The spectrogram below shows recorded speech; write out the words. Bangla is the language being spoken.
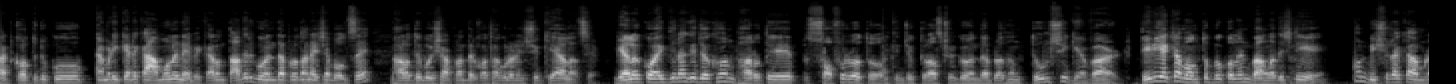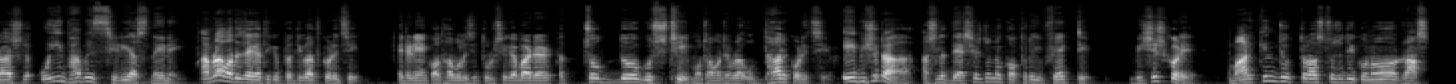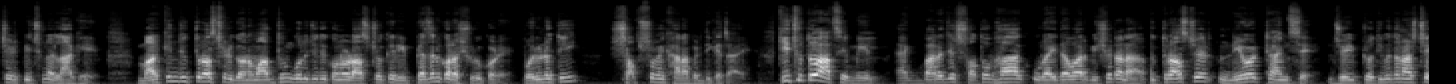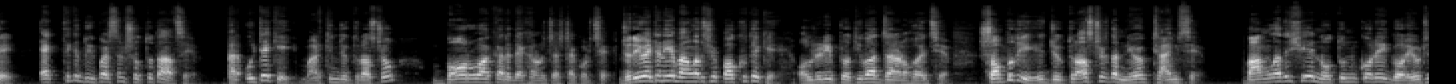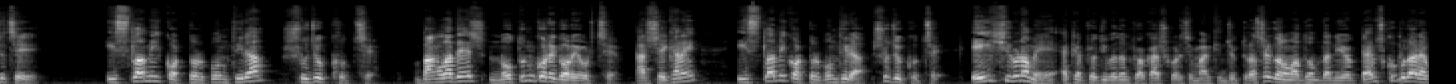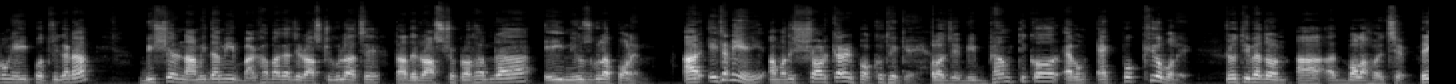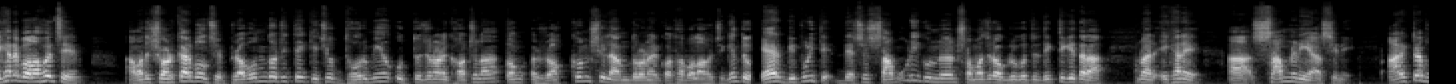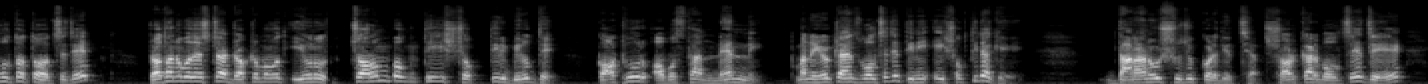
বাট কতটুকু আমেরিকা এটাকে আমলে নেবে? কারণ তাদের গোয়েন্দা প্রধান এসে বলছে, ভারতে বসে আপনাদের কথাগুলো নিশ্চয়ই খেয়াল আছে। গেল কয়েকদিন আগে যখন ভারতে সফররত যুক্তরাষ্ট্রের গোয়েন্দা প্রধান তুলসী গ্যাভার্ড তিনি একটা মন্তব্য করলেন বাংলাদেশ নিয়ে, এখন বিষয়টাকে আমরা আসলে ওইভাবে সিরিয়াস নেই নেই। আমরা আমাদের জায়গা থেকে প্রতিবাদ করেছি। এটা নিয়ে কথা বলেছি তুলসী গ্যাবার্ডের চোদ্দ গোষ্ঠী মোটামুটি আমরা উদ্ধার করেছি। এই বিষয়টা আসলে দেশের জন্য কতটা ইফেক্টিভ বিশেষ করে মার্কিন যুক্তরাষ্ট্র যদি কোনো রাষ্ট্রের পিছনে লাগে, মার্কিন যুক্তরাষ্ট্রের গণমাধ্যমগুলো যদি কোনো রাষ্ট্রকে রিপ্রেজেন্ট করা শুরু করে, পরিণতি সবসময় খারাপের দিকে যায়। কিছু তো আছে মিল। একবারে যে শতভাগ উড়াই দেওয়ার বিষয়টা না, যুক্তরাষ্ট্রের নিউ ইয়র্ক টাইমসে যে প্রতিবেদন আসছে, এক থেকে দুই পার্সেন্ট সত্যতা আছে। আর ওইটাকে মার্কিন যুক্তরাষ্ট্র বড় আকারে দেখানোর চেষ্টা করছে। যদিও এটা নিয়ে বাংলাদেশের পক্ষ থেকে অলরেডি প্রতিবাদ জানানো হয়েছে। সম্প্রতি যুক্তরাষ্ট্রের দ্য নিউ ইয়র্ক টাইমসে বাংলাদেশে নতুন করে গড়ে উঠেছে ইসলামী কট্টরপন্থীরা সুযোগ খুঁজছে। বাংলাদেশ নতুন করে গড়ে উঠছে আর সেখানে ইসলামী কট্টরপন্থীরা সুযোগ খুঁজছে। এই শিরোনামে একটা প্রতিবেদন প্রকাশ করেছে মার্কিন যুক্তরাষ্ট্রের গণমাধ্যম দ্য নিউ ইয়র্ক টাইমস। কুপুলার এবং এই পত্রিকাটা বিশ্বের নামি দামি বাঘা বাঘা যে রাষ্ট্রগুলো আছে, তাদের রাষ্ট্রপ্রধানরা এই নিউজগুলো পড়েন। আর এটা নিয়ে আমাদের সরকারের পক্ষ থেকে বলা যে বিভ্রান্তিকর এবং একপক্ষীয় বলে প্রতিবেদন বলা হয়েছে। এখানে বলা হয়েছে, আমাদের সরকার বলছে, প্রবন্ধটিতে কিছু ধর্মীয় উত্তেজনার ঘটনা এবং রক্ষণশীল আন্দোলনের কথা বলা হয়েছে। কিন্তু এর বিপরীতে দেশের সামগ্রিক উন্নয়ন, সমাজের অগ্রগতির দিক থেকে তারা আপনার এখানে সামনে নিয়ে আসেনি। আরেকটা ভুল তথ্য হচ্ছে যে, প্রধান উপদেষ্টা ডক্টর মোহাম্মদ ইউনুস চরমপন্থী শক্তির বিরুদ্ধে কঠোর অবস্থান নেননি। মানে নিউ ইয়র্ক টাইমস বলছে যে, তিনি এই শক্তিটাকে দাঁড়ানোর সুযোগ করে দিচ্ছেন। সরকার বলছে যে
